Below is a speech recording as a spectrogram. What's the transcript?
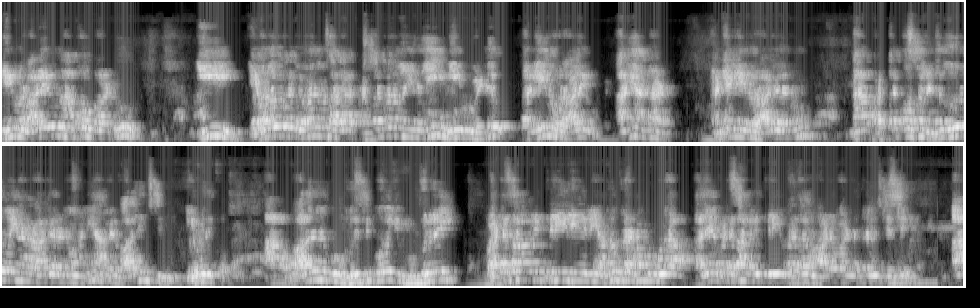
నీవు రాలేవు నాతో పాటు. ఈ ఎవరో ఒక గమనం చాలా కష్టతరమైనది. నీవు వెళ్ళు తల్లి నువ్వు రాలేవు అని అన్నాడు. అంటే నేను రాగలను నా భర్త కోసం ఎంత దూరమైనా రాగలను అని ఆమె వాదించింది. దేవుడితో ఆ వాదనకు మురిసిపోయి ముగ్గురై వట సావిత్రి దేవి అనుగ్రహం కూడా అదే వటసావిత్రి వ్రతం ఆడవాళ్ళందరూ చేసేది ఆ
